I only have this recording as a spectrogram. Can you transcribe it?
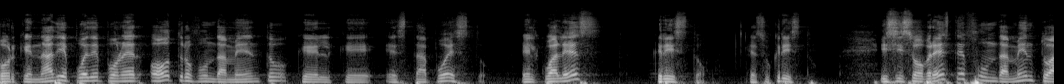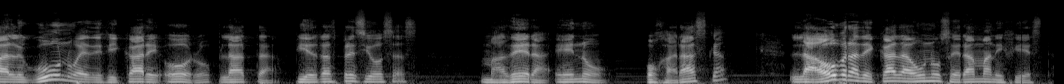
Porque nadie puede poner otro fundamento que el que está puesto, el cual es Cristo, Jesucristo. Y si sobre este fundamento alguno edificare oro, plata, piedras preciosas, madera, heno hojarasca, la obra de cada uno será manifiesta,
